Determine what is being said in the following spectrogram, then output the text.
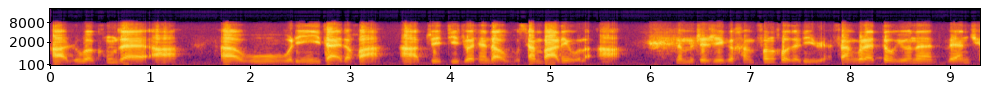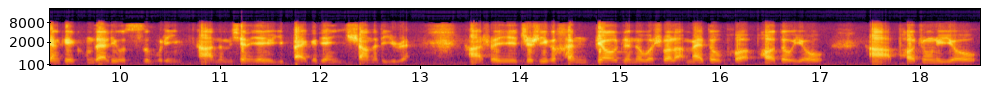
啊，如果空在啊。啊，五五五零一带的话，啊，最低昨天到五三八六了啊，那么这是一个很丰厚的利润。反过来，豆油呢，完全可以空在六四五零啊，那么现在也有一百个点以上的利润，啊，所以这是一个很标准的，我说了，买豆粕抛豆油，啊，抛棕榈油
